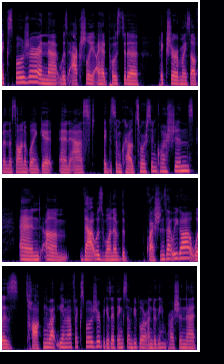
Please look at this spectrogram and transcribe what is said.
exposure and that was actually i had posted a picture of myself in the sauna blanket and asked i did some crowdsourcing questions and um, that was one of the questions that we got was talking about emf exposure because i think some people are under the impression that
